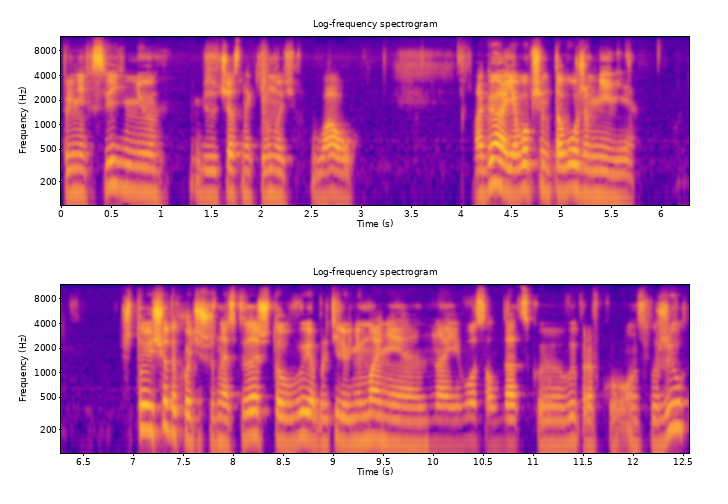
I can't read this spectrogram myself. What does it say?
принять к сведению, безучастно кивнуть. Вау. Ага, я в общем того же мнения. Что еще ты хочешь узнать? Сказать, что вы обратили внимание на его солдатскую выправку. Он служил?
